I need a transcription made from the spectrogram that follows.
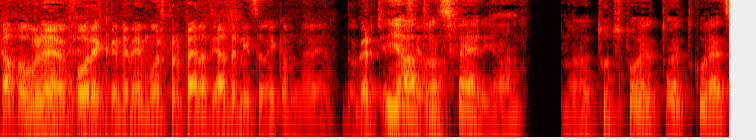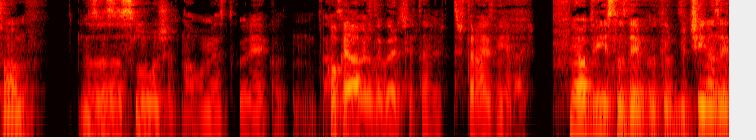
Kaj pa une forek, ne vem, moraš prepeljati jadrnico nekam, ne vem, do Grčije. Ja, recimo. transfer. Ja. Uh, tudi to je, to je tako, recimo, za zaslužiti, no bom jaz tako rekel. Koliko rabiš do Grčije, tam je 14 dni več? Je odvisno, zdaj, ker večina zdaj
